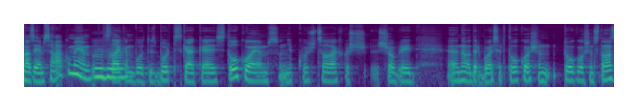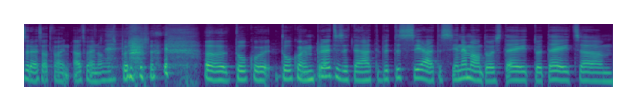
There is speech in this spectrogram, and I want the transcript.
maziem sākumiem. Mm -hmm. Tas, mhm. laikam, būtu visburtiskākais tulkojums, un jebkurš cilvēks, kurš šobrīd uh, nodarbojas ar tulkošanu, tulkošanas nozarēs, atvain, atvainojos par uh, tulko, tulkojumu precizitāti, bet tas, jā, tas, ja nemaldos, te, to teica um,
